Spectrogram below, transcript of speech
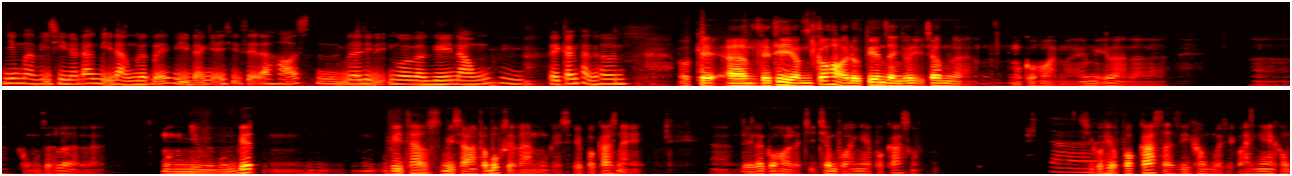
Nhưng mà vị trí nó đang bị đảo ngược đấy vì đáng nhẽ chị sẽ là host bây giờ chị định ngồi vào ghế nóng thì thấy căng thẳng hơn. Ok um, thế thì um, câu hỏi đầu tiên dành cho chị Trâm là một câu hỏi mà em nghĩ là là, là uh, cũng rất là, là một nhiều người muốn biết vì sao vì sao Alpha Book sẽ làm một cái series podcast này? À, đấy là câu hỏi là chị Trâm có hay nghe podcast không? À... Chị có hiểu podcast là gì không và chị có hay nghe không?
